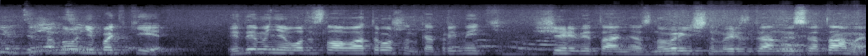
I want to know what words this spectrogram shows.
дітки, шановні батьки, від імені Владислава Атрошенка прийміть щирі вітання з новорічними різдвяними святами.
